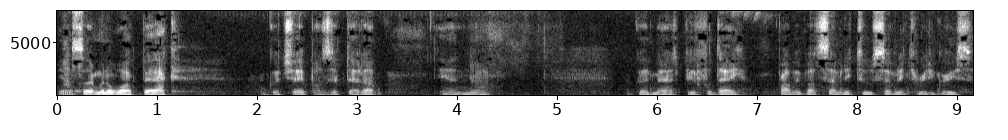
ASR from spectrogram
yeah, so I'm gonna walk back. In good shape. I'll zip that up, and uh, good man. It's a beautiful day. Probably about 72, 73 degrees.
